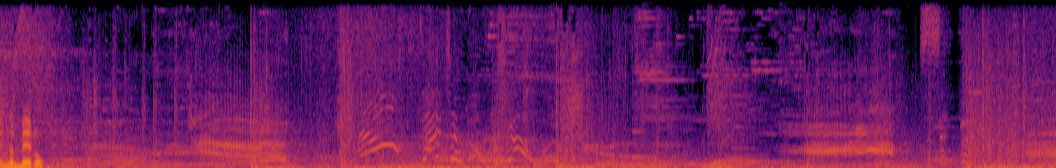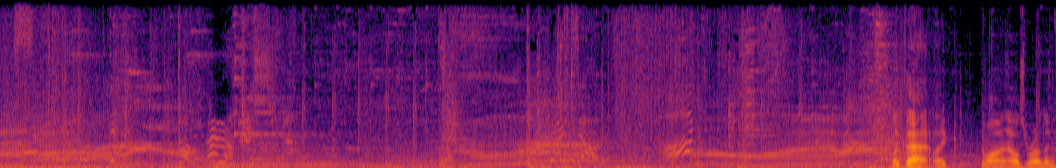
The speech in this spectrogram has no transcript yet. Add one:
in the middle. Like that, like, come on, I was running.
